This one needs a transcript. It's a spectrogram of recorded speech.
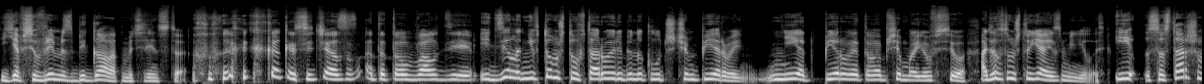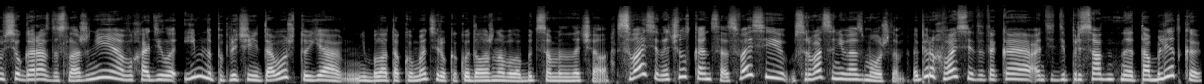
Я все время сбегала от материнства. Как я сейчас от этого балдею. И дело не в том, что второй ребенок лучше, чем первый. Нет, первый это вообще мое все. А дело в том, что я изменилась. И со старшим все гораздо сложнее выходило именно по причине того, что я не была такой матерью, какой должна была быть с самого начала. С Васей начну с конца. С Васей срываться невозможно. Во-первых, Вася это такая антидепрессантная таблетка,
